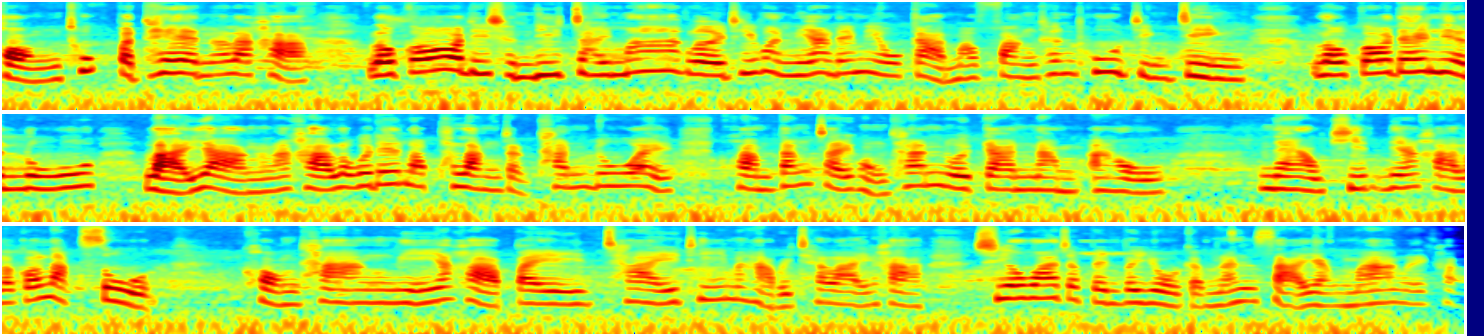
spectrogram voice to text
ของทุกประเทศนั่นแหละค่ะ แล้วก็ดิฉันดีใจมากเลยที่วันเนี้ยได้มีโอกาสมาฟังท่านพูดจริง ๆ แล้วก็ได้เรียนรู้หลายอย่างนะคะ เราก็ได้รับพลังจากท่านด้วย ความตั้งใจของท่านโดยการนำเอาแนวคิดเนี่ยค่ะ แล้วก็หลักสูตรของทางนี้อะค่ะ ไปใช้ที่มหาวิทยาลัยค่ะ เชื่อว่าจะเป็นประโยชน์กับนักศึกษาอย่างมากเลยค่ะ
